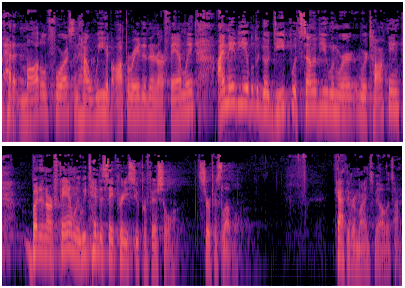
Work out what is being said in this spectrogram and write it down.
had it modeled for us and how we have operated in our family. I may be able to go deep with some of you when we're, we're talking, but in our family, we tend to stay pretty superficial, surface level. Kathy reminds me all the time.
